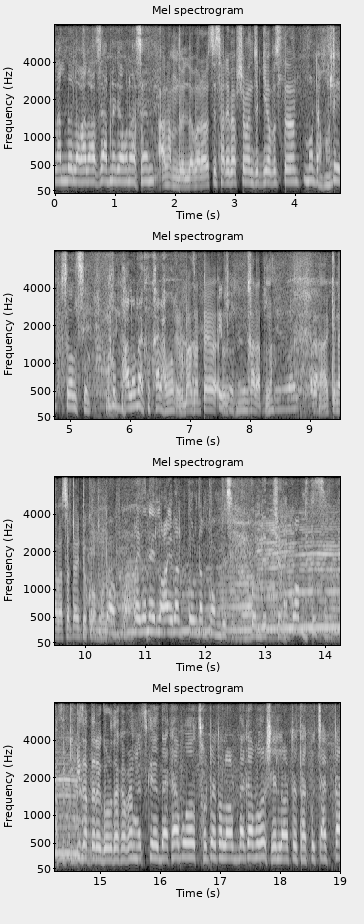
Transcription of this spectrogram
আলহামদুলিল্লাহ ভালো আছে। আপনি কেমন আছেন? আলহামদুলিল্লাহ ভালো আছে। স্যারের ব্যবসা বাণিজ্যের কি অবস্থা? মোটামুটি চলছে। খুব ভালো না খুব খারাপ না বাজারটা খারাপ না? কেনা বেচাটা একটু কম মনে হয়। এই জন্য এবার গরুর দাম কম দিছি। কম দিচ্ছেন? কম দিছি। আচ্ছা কি কি জাতের গরু দেখাবেন? আজকে দেখাবো ছোট একটা লট দেখাবো। সেই লটে থাকবে চারটা।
